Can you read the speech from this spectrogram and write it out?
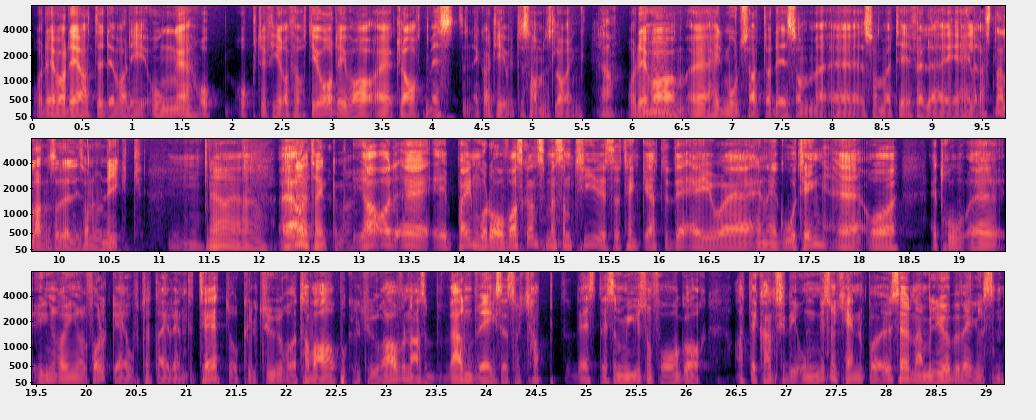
Og det var det at det var de unge, opp, opp til 44 år de var eh, klart mest negative til sammenslåing. Ja. Og det var eh, helt motsatt av det som, eh, som var tilfellet i hele resten av landet, så det er litt sånn unikt. Ja, ja, ja. Det Ja, kan jeg tenke meg. Ja, og det er på en måte overraskende, men samtidig så tenker jeg at det er jo eh, en god ting. eh, Og jeg tror eh, yngre og yngre folk er opptatt av identitet og kultur og tar vare på kulturarven. Altså, Verden beveger seg så kjapt. Det er, det er så mye som foregår at det er kanskje de unge som kjenner på Se den der miljøbevegelsen.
